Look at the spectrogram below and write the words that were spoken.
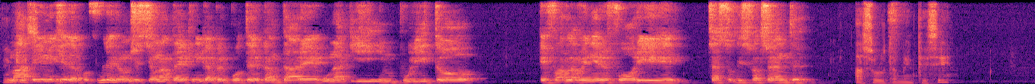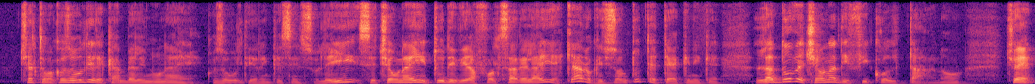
In Ma io mi chiedo, è possibile che non ci sia una tecnica per poter cantare una I in pulito e farla venire fuori, cioè, soddisfacente? Assolutamente sì. Certo, ma cosa vuol dire cambiala in una E? Cosa vuol dire? In che senso? Le I, se c'è una I, tu devi rafforzare la I, è chiaro che ci sono tutte tecniche. Laddove c'è una difficoltà, no? Cioè,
